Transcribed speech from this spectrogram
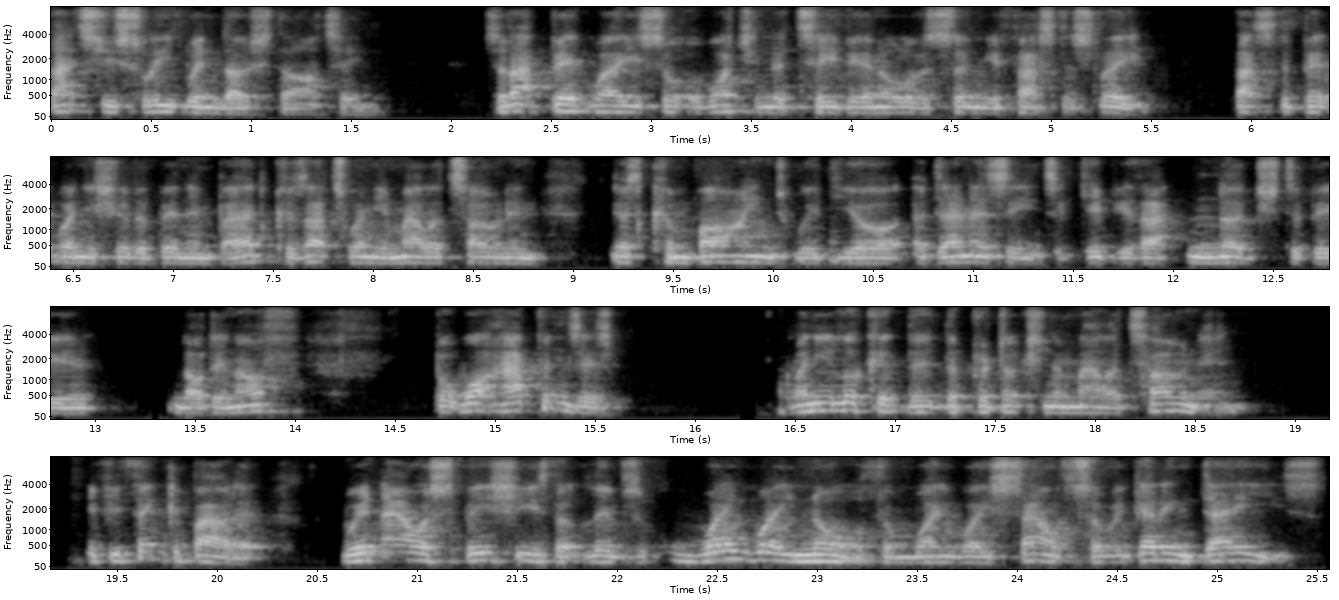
That's your sleep window starting. So that bit where you're sort of watching the TV and all of a sudden you're fast asleep, that's the bit when you should have been in bed because that's when your melatonin is combined with your adenosine to give you that nudge to be nodding off. But what happens is when you look at the, the production of melatonin, if you think about it, we're now a species that lives way, way north and way, way south. So we're getting days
